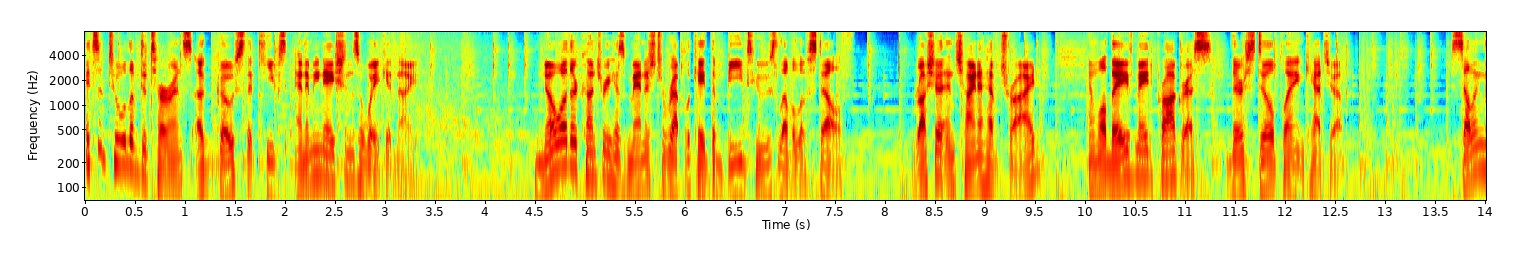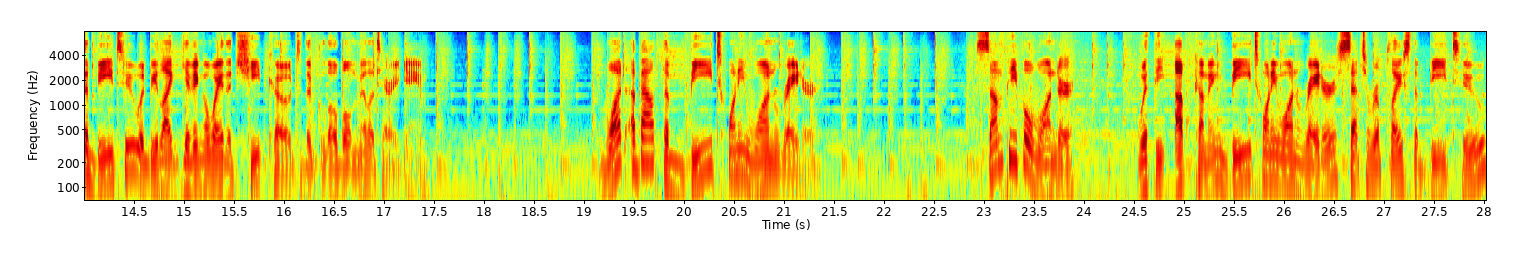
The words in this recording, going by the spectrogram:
It's a tool of deterrence, a ghost that keeps enemy nations awake at night. No other country has managed to replicate the B 2's level of stealth. Russia and China have tried, and while they've made progress, they're still playing catch up. Selling the B 2 would be like giving away the cheat code to the global military game. What about the B 21 Raider? Some people wonder with the upcoming B 21 Raider set to replace the B 2,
